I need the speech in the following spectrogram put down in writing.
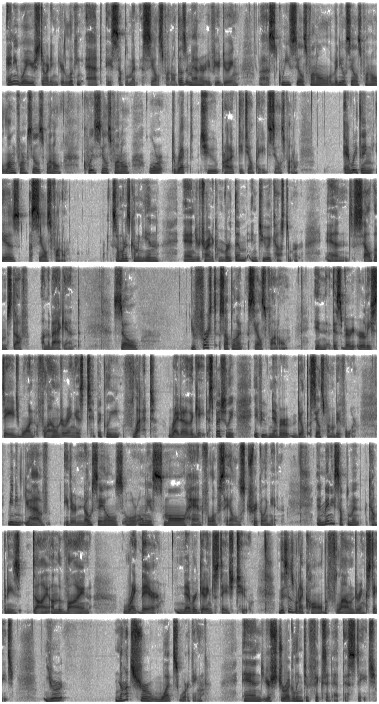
any way you're starting, you're looking at a supplement sales funnel. It doesn't matter if you're doing a squeeze sales funnel, a video sales funnel, long form sales funnel, quiz sales funnel, or direct to product detail page sales funnel. Everything is a sales funnel. Someone is coming in and you're trying to convert them into a customer and sell them stuff on the back end. So, your first supplement sales funnel in this very early stage one floundering is typically flat right out of the gate, especially if you've never built a sales funnel before, meaning you have either no sales or only a small handful of sales trickling in. And many supplement companies die on the vine right there, never getting to stage two. This is what I call the floundering stage. You're not sure what's working and you're struggling to fix it at this stage.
